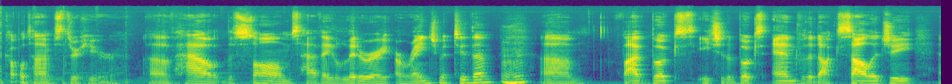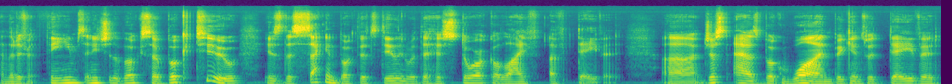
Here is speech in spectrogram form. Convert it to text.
a couple times through here of how the Psalms have a literary arrangement to them. Mm-hmm. Um, five books. Each of the books end with a doxology and the different themes in each of the books. So, book two is the second book that's dealing with the historical life of David. Uh, just as book one begins with David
